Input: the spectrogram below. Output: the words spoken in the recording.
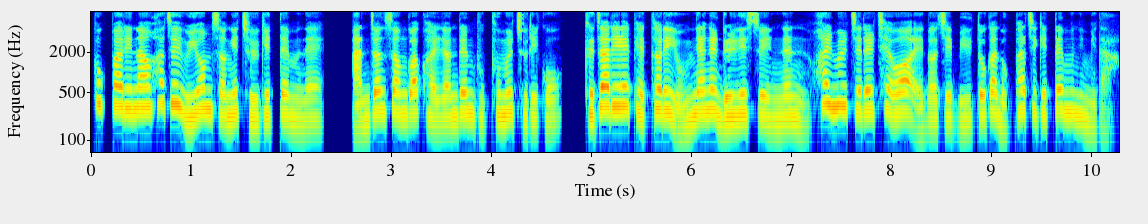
폭발이나 화재 위험성이 줄기 때문에 안전성과 관련된 부품을 줄이고 그 자리에 배터리 용량을 늘릴 수 있는 활물질을 채워 에너지 밀도가 높아지기 때문입니다.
